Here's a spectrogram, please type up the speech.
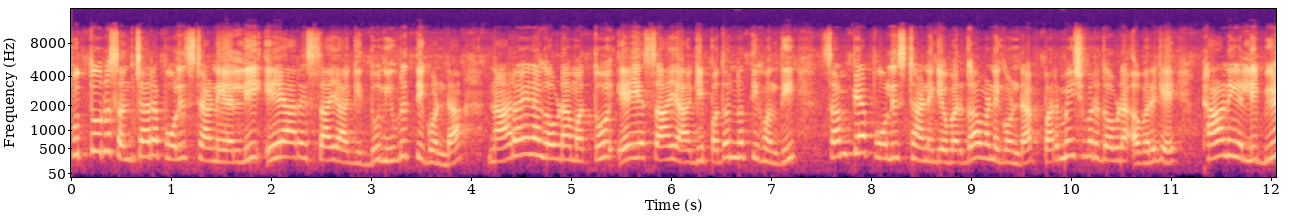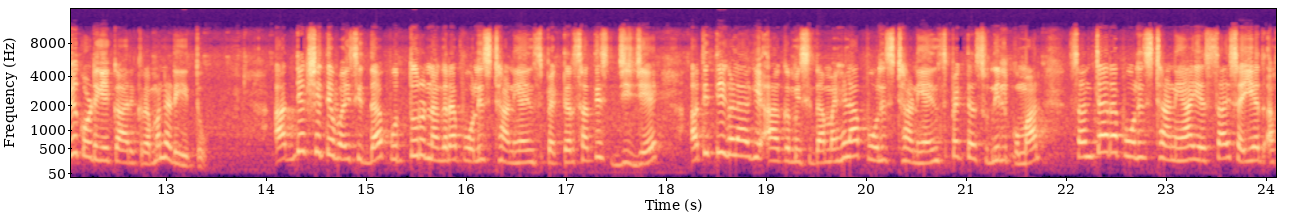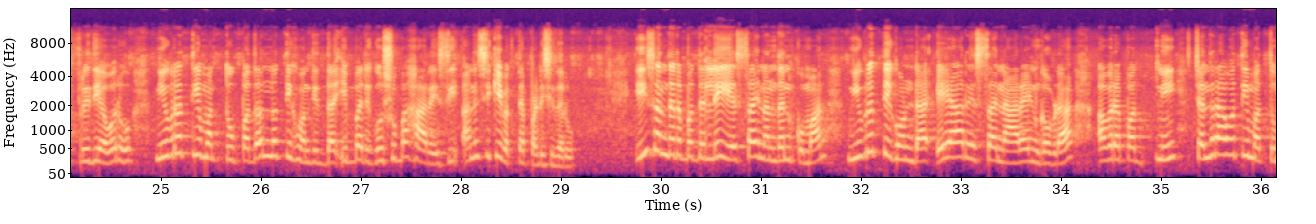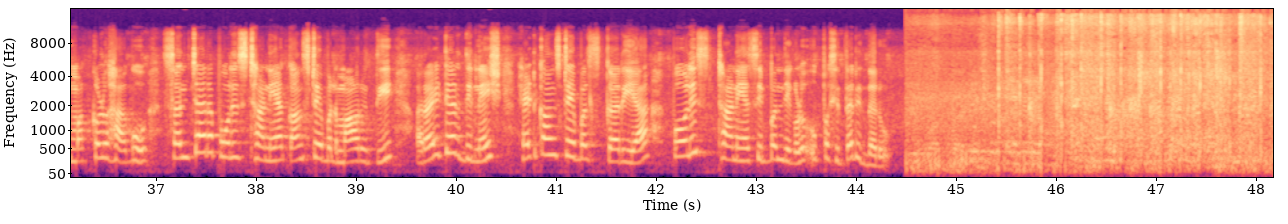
ಪುತ್ತೂರು ಸಂಚಾರ ಪೊಲೀಸ್ ಠಾಣೆಯಲ್ಲಿ ಎಆರ್ಎಸ್ಐ ಆಗಿದ್ದು ನಿವೃತ್ತಿಗೊಂಡ ನಾರಾಯಣಗೌಡ ಮತ್ತು ಎಎಸ್ಐ ಆಗಿ ಪದೋನ್ನತಿ ಹೊಂದಿ ಸಂಪ್ಯ ಪೊಲೀಸ್ ಠಾಣೆಗೆ ವರ್ಗಾವಣೆಗೊಂಡ ಪರಮೇಶ್ವರಗೌಡ ಅವರಿಗೆ ಠಾಣೆಯಲ್ಲಿ ಬೀಳ್ಕೊಡುಗೆ ಕಾರ್ಯಕ್ರಮ ನಡೆಯಿತು. ಅಧ್ಯಕ್ಷತೆ ವಹಿಸಿದ್ದ ಪುತ್ತೂರು ನಗರ ಪೊಲೀಸ್ ಠಾಣೆಯ ಇನ್ಸ್ಪೆಕ್ಟರ್ ಸತೀಶ್ ಜಿಜೆ, ಅತಿಥಿಗಳಾಗಿ ಆಗಮಿಸಿದ ಮಹಿಳಾ ಪೊಲೀಸ್ ಠಾಣೆಯ ಇನ್ಸ್ಪೆಕ್ಟರ್ ಸುನಿಲ್ ಕುಮಾರ್, ಸಂಚಾರ ಪೊಲೀಸ್ ಠಾಣೆಯ ಎಸ್ಐ ಸೈಯದ್ ಅಫ್ರಿದಿ ಅವರು ನಿವೃತ್ತಿ ಮತ್ತು ಪದೋನ್ನತಿ ಹೊಂದಿದ್ದ ಇಬ್ಬರಿಗೂ ಶುಭ ಹಾರೈಸಿ ಅನಿಸಿಕೆ ವ್ಯಕ್ತಪಡಿಸಿದರು. ಈ ಸಂದರ್ಭದಲ್ಲಿ ಎಸ್ಐ ನಂದನ್ ಕುಮಾರ್ ನಿವೃತ್ತಿಗೊಂಡ ಎಆರ್ಎಸ್ಐ ನಾರಾಯಣಗೌಡ, ಅವರ ಪತ್ನಿ ಚಂದ್ರಾವತಿ ಮತ್ತು ಮಕ್ಕಳು ಹಾಗೂ ಸಂಚಾರ ಪೊಲೀಸ್ ಠಾಣೆಯ constable Maruti, writer Dinesh, head constable Scaria, police ಠಾಣೆಯ ಸಿಬ್ಬಂದಿಗಳು ಉಪಸ್ಥಿತರಿದ್ದರು.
